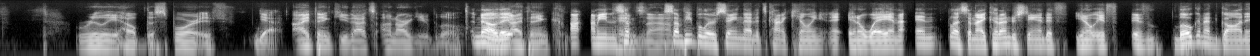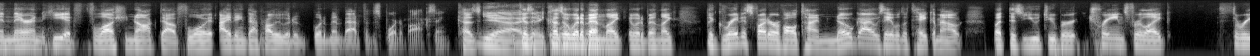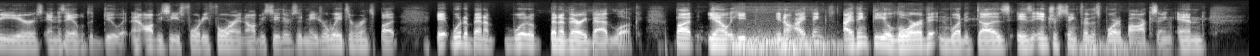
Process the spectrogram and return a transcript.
really helped the sport. If yeah. I think you, that's unarguable. No, they- I think I, I mean, some down. some people are saying that it's kind of killing it in a way, and and listen, I could understand if you know if if Logan had gone in there and he had flush knocked out Floyd, I think that probably would have would have been bad for the sport of boxing because yeah, because because it would have would've been like it would have been like the greatest fighter of all time. No guy was able to take him out, but this YouTuber trains for like three years and is able to do it. And obviously he's 44, and obviously there's a major weight difference, but it would have been a would have been a very bad look. But you know, he you know, I think I think the allure of it and what it does is interesting for the sport of boxing. And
